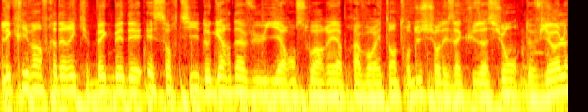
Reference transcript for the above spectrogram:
L'écrivain Frédéric Becbédé est sorti de garde à vue hier en soirée après avoir été entendu sur des accusations de viol.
